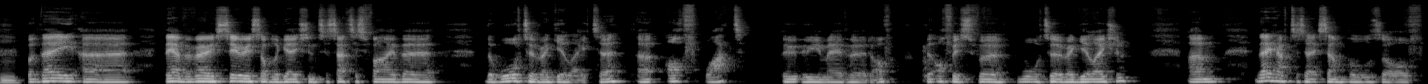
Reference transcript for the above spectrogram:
Mm. But they uh, they have a very serious obligation to satisfy the the water regulator, uh, Ofwat, who, who, you may have heard of, the Office for Water Regulation. Um, they have to take samples of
